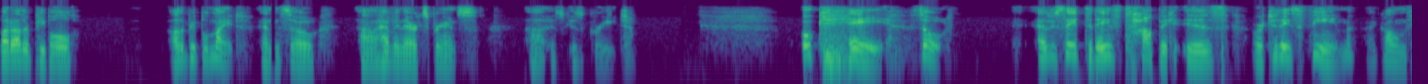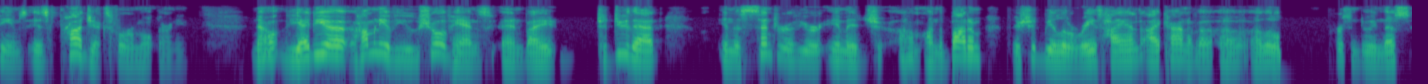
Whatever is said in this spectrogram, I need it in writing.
but other people, other people might. And so uh, having their experience uh, is, is great. Okay, so as we say, today's topic is, or today's theme, I call them themes, is projects for remote learning. Now, the idea, how many of you, show of hands, and by to do that, in the center of your image um, on the bottom, there should be a little raise high hand icon of a, a, a little person doing this.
